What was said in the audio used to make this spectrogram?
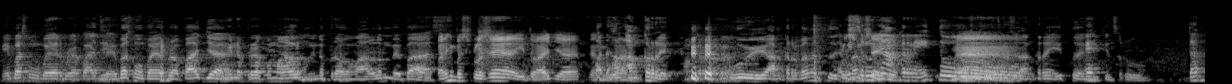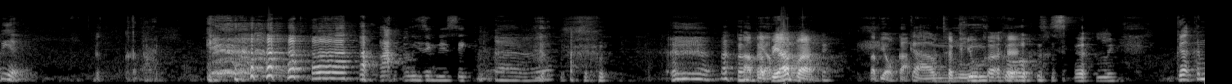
Bebas mau bayar berapa aja. Bebas mau bayar berapa aja. Mau nginep berapa malam. Mau nginep berapa malam bebas. Paling plus plusnya itu aja. Padahal gangguan. angker ya. Wih, angker banget tuh. Tapi serunya angkernya itu. Nah. Justru angkernya itu yang Eh. bikin seru. Tapi ya bisik-bisik. Tapi, Tapi apa? tapioka. Kamu Tapioka. kok seling. Enggak kan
